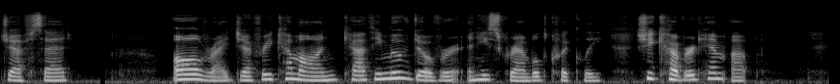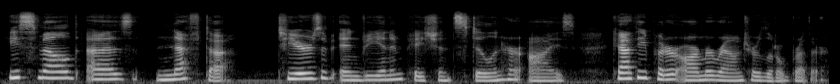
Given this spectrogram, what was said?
Jeff said. All right, Jeffrey, come on. Cathy moved over, and he scrambled quickly. She covered him up. He smelled as naphtha, tears of envy and impatience still in her eyes. Cathy put her arm around her little brother.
